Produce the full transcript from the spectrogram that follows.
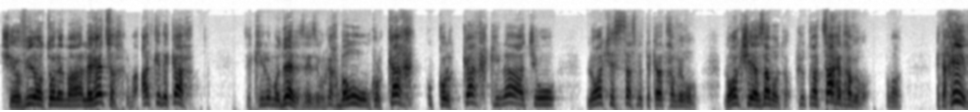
שהובילה אותו למה? לרצח, כלומר, עד כדי כך. זה כאילו מודל, זה, זה כל כך ברור, הוא כל כך, הוא כל כך קנאה עד שהוא לא רק ששש בתקנת חברו, לא רק שיזם אותו, הוא פשוט רצח את חברו, כלומר, את אחיו,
